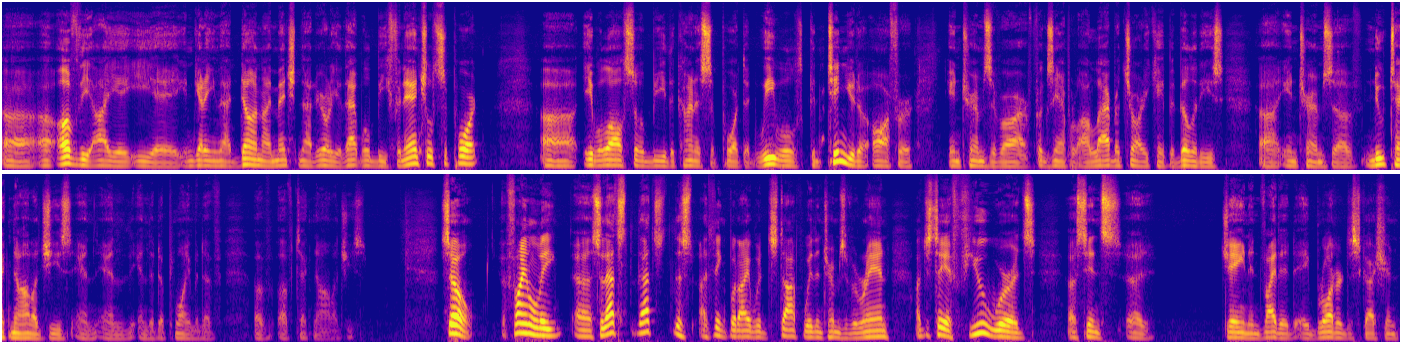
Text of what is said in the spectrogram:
uh, of the IAEA in getting that done. I mentioned that earlier. That will be financial support. Uh, it will also be the kind of support that we will continue to offer in terms of our, for example, our laboratory capabilities, uh, in terms of new technologies and, and, and the deployment of, of, of technologies. So finally, uh, so that's that's this. I think what I would stop with in terms of Iran. I'll just say a few words uh, since uh, Jane invited a broader discussion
